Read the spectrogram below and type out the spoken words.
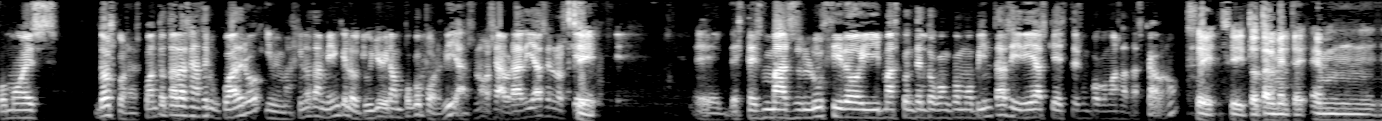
¿Cómo es? Dos cosas. ¿Cuánto tardas en hacer un cuadro? Y me imagino también que lo tuyo irá un poco por días, ¿no? O sea, habrá días en los que eh, estés más lúcido y más contento con cómo pintas y días que estés un poco más atascado, ¿no? Sí, sí, totalmente. Em,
